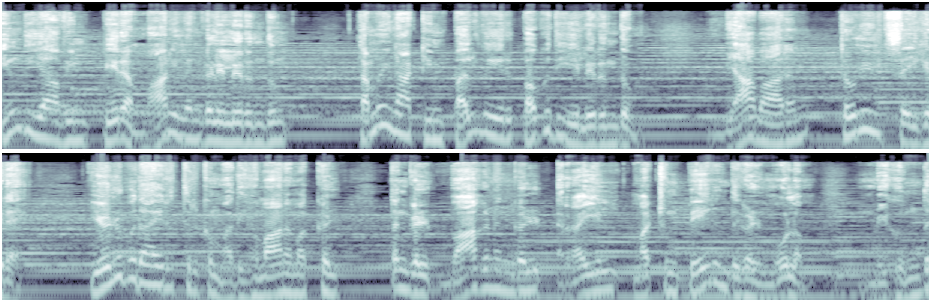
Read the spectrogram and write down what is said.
இந்தியாவின் பிற மாநிலங்களிலிருந்தும் தமிழ்நாட்டின் பல்வேறு பகுதியிலிருந்தும் வியாபாரம் தொழில் செய்கிற எழுபதாயிரத்திற்கும் அதிகமான மக்கள் தங்கள் வாகனங்கள் ரயில் மற்றும் பேருந்துகள் மூலம் மிகுந்த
